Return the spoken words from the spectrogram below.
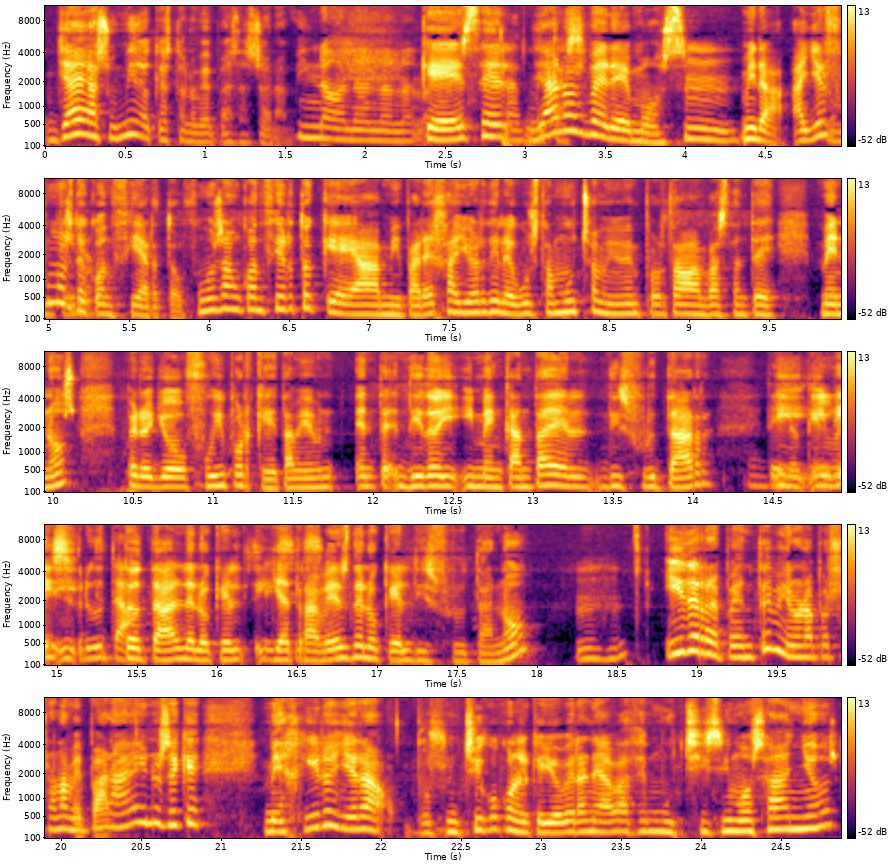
ya he asumido que esto no me pasa solo a mí. No, no, no, no. Que es el, ya nos veremos. Mm. Mira, ayer fuimos de concierto. Fuimos a un concierto que a mi pareja Jordi le gusta mucho, a mí me importaba bastante menos, pero yo fui porque también he entendido y, y me encanta el disfrutar. De y, lo que él y- y- disfruta. total, de lo que él, Sí, y a sí, través sí. de lo que él disfruta, ¿no? Y de repente viene una persona, me para, y no sé qué, me giro y era pues un chico con el que yo veraneaba hace muchísimos años,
